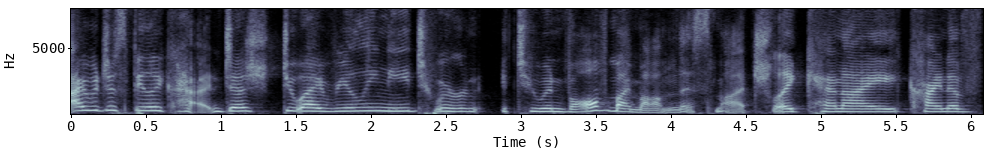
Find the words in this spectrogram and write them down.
i would just be like does do i really need to to involve my mom this much? Like can i kind of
